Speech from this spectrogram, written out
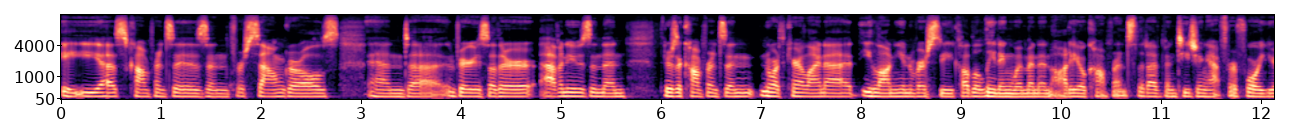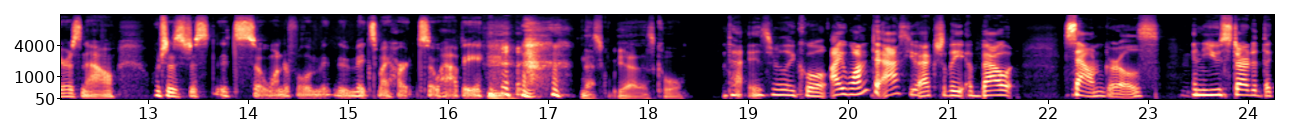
AES conferences and for Sound Girls and uh, various other avenues. And then there's a conference in North Carolina at Elon University called the Leading Women in Audio Conference that I've been teaching at for four years now, which is just it's so wonderful. It, it makes my heart so happy. That's yeah, that's cool. That is really cool. I wanted to ask you actually about Sound Girls. And you started the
